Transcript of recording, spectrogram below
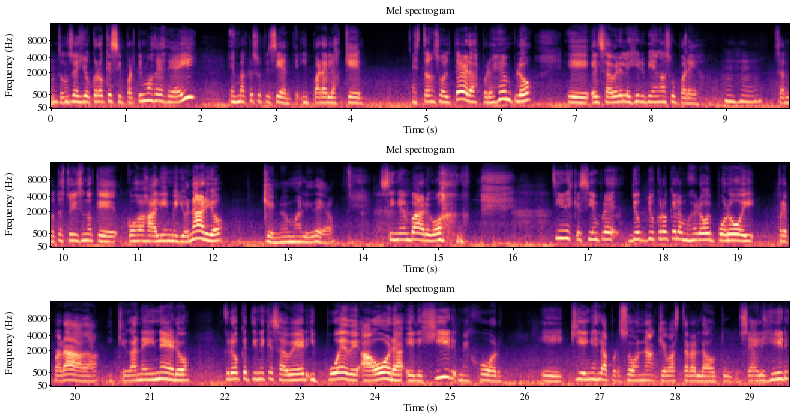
Entonces yo creo que si partimos desde ahí es más que suficiente. Y para las que están solteras, por ejemplo, eh, el saber elegir bien a su pareja. O sea, no te estoy diciendo que cojas a alguien millonario, que no es mala idea. Sin embargo, tienes que siempre, yo, yo creo que la mujer hoy por hoy, preparada y que gane dinero, creo que tiene que saber y puede ahora elegir mejor eh, quién es la persona que va a estar al lado tuyo. O sea, elegir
